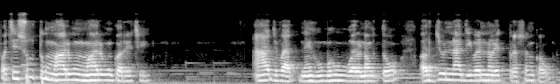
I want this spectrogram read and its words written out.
પછી શું તું મારું મારું કરે છે? આ જ વાતને હુબહુ વર્ણવતો અર્જુનના જીવનનો એક પ્રસંગ કહું.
